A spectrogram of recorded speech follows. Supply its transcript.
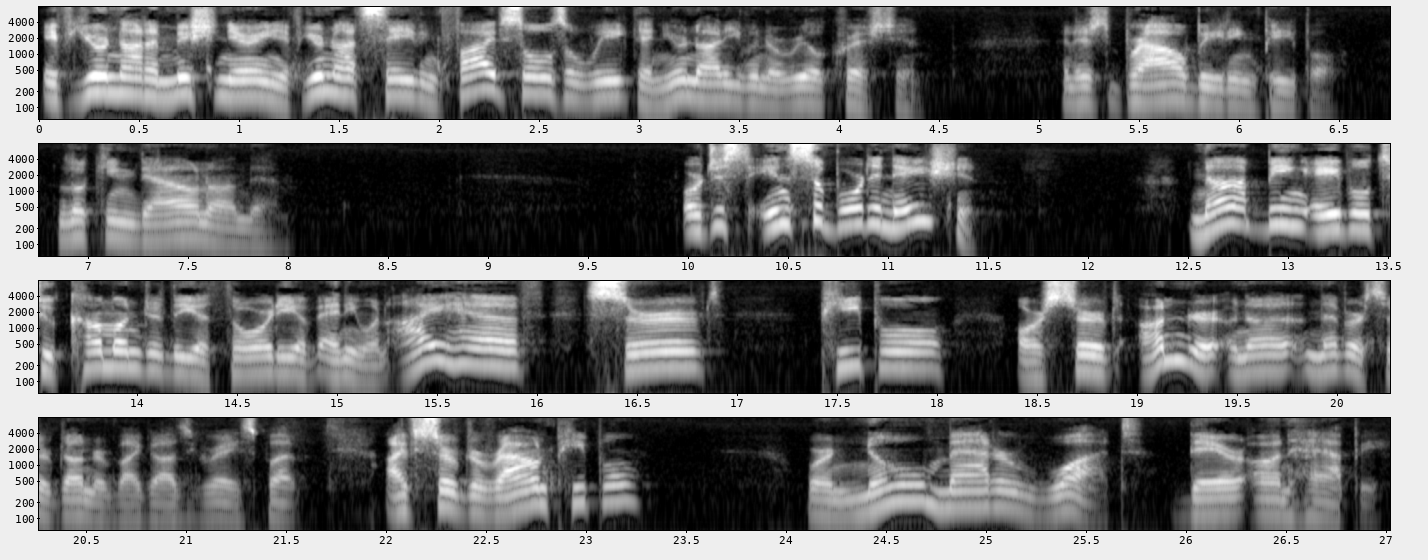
if you're not a missionary and if you're not saving five souls a week, then you're not even a real Christian. And it's browbeating people, looking down on them or just insubordination, not being able to come under the authority of anyone. I have served people or served under, no, never served under by God's grace, but I've served around people where no matter what, they're unhappy.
